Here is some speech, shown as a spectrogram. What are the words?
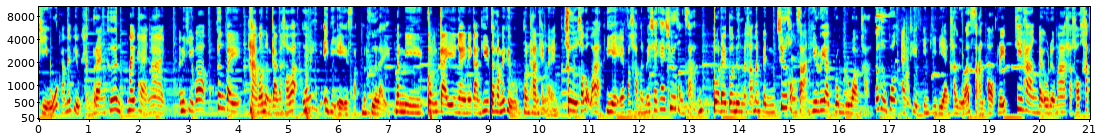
ผิวทำให้ผิวแข็งแรงขึ้นไม่แพ้ง่าย อันนี้คีก็เพิ่งไปหามาเหมือนกันนะคะว่าแล้ว ไอ้ DAF อะมันคืออะไร มันมีกลไกยังไงในการที่จะทำให้ผิวทนทานแข็งแรง คือเขาบอกว่า DAF อะค่ะ มันไม่ใช่แค่ชื่อของสาร ตัวใดตัวหนึ่งนะคะ มันเป็นชื่อของสารที่เรียกรวมๆค่ะ ก็คือพวก active ingredient ค่ะ หรือว่าสารออกฤทธิ์ที่ทาง Bioderma ค่ะ เขาคัด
